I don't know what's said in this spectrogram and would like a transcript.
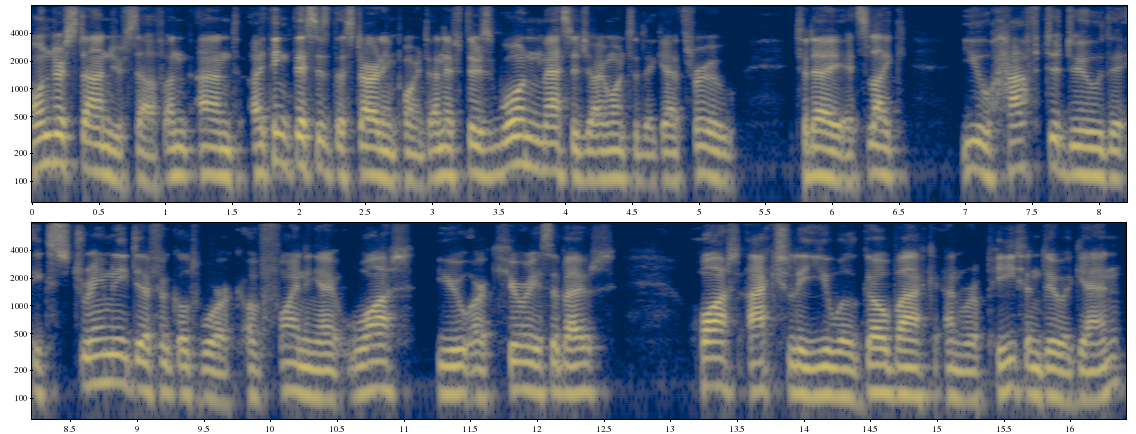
Understand yourself, and and I think this is the starting point. And if there's one message I wanted to get through today, it's like you have to do the extremely difficult work of finding out what you are curious about what actually you will go back and repeat and do again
